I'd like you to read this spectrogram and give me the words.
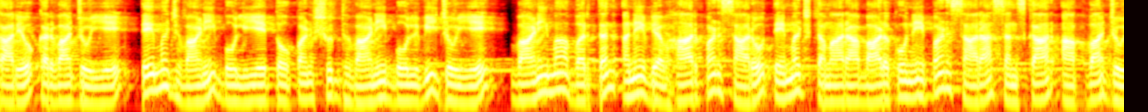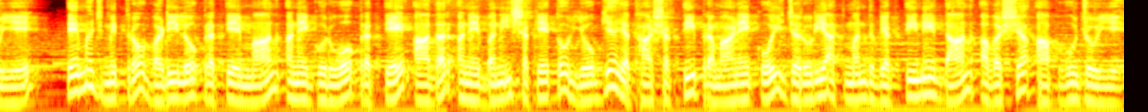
કાર્યો કરવા જોઈએ, તેમજ વાણી બોલીએ તો પણ શુદ્ધ વાણી બોલવી જોઈએ, વાણીમાં વર્તન અને વ્યવહાર પણ સારો તેમજ તમારા બાળકોને પણ સારા સંસ્કાર આપવા જોઈએ, તેમજ મિત્રો વડીલો પ્રત્યે માન અને ગુરુઓ પ્રત્યે આદર અને બની શકે તો યોગ્ય યથાશક્તિ પ્રમાણે કોઈ જરૂરિયાતમંદ વ્યક્તિને દાન અવશ્ય આપવું જોઈએ.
